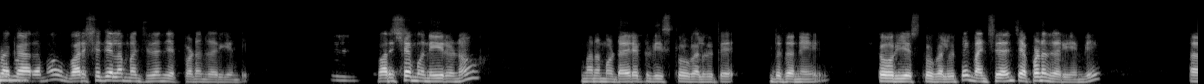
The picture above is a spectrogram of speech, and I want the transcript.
ప్రకారము వర్ష జలం మంచిదని చెప్పడం జరిగింది. వర్షము నీరును మనము డైరెక్ట్ తీసుకోగలిగితే అంటే దాన్ని స్టోర్ చేసుకోగలిగితే మంచిదని చెప్పడం జరిగింది. ఆ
